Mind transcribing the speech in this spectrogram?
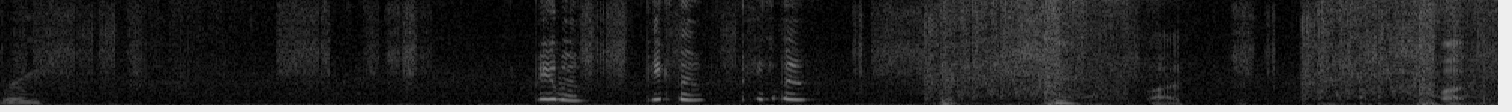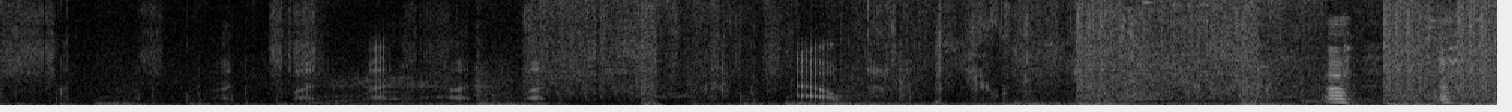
room. Peekaboo, peekaboo, peekaboo. But, but, but, but, but, but, but. Ow. Oh, oh.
